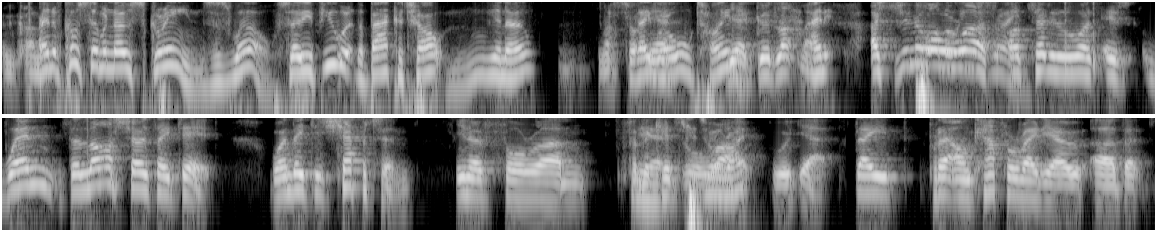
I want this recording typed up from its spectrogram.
and kind of. and of course, there were no screens as well. So if you were at the back of Charlton, you know, That's they yeah. were all tiny. Yeah, good luck, mate. And it- I, do you know what the worst? rain. I'll tell you the worst is when the last shows they did, when they did Shepperton, you know, for um for the Yeah, kids, Kids are all right. Well, yeah, they put it on Capital Radio uh, that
